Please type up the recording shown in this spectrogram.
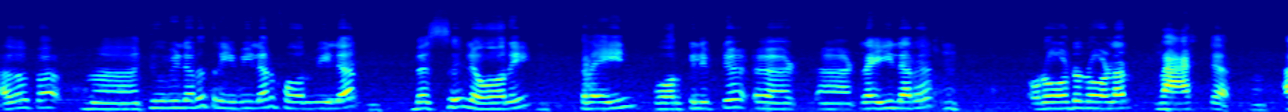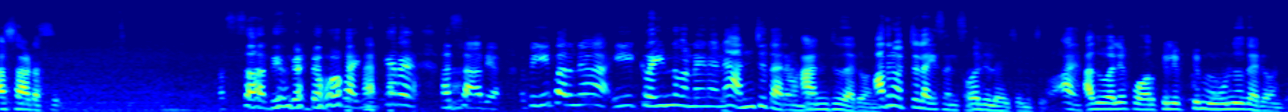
അത് ഇപ്പോൾ two wheeler three wheeler four wheeler bus lorry train crane fork lift trailer road roller tractor hazardous അസാധ്യം കേട്ടോ. ഭയങ്കര അസാധ്യം. അപ്പൊ ഈ പറഞ്ഞ ഈ ക്രെയിൻ എന്ന് പറഞ്ഞു തന്നെ അഞ്ച് തരം അഞ്ച് തരം അതിനൊറ്റ ലൈസൻസ് ഒരു ലൈസൻസ് അതുപോലെ ഫോർക്ക് ലിഫ്റ്റ് മൂന്ന് തരമുണ്ട്.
